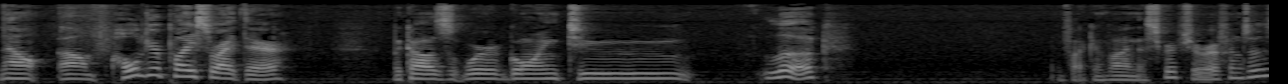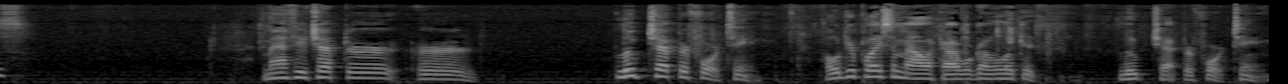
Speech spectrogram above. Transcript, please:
Now, um, hold your place right there because we're going to look, if I can find the scripture references, Matthew chapter, or Luke chapter 14. Hold your place in Malachi. We're going to look at Luke chapter 14.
